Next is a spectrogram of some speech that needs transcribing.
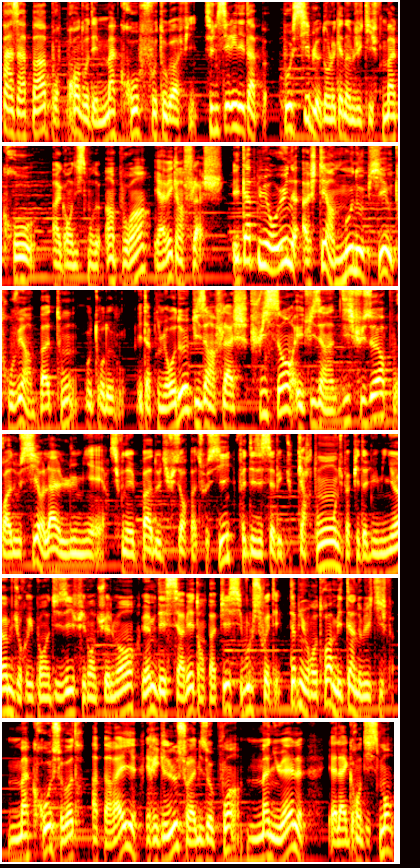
pas à pas pour prendre des macro-photographies. C'est une série d'étapes possibles dans le cas d'un objectif macro agrandissement de 1 pour 1 et avec un flash. Étape numéro 1, acheter un monopied ou trouver un bâton autour de vous. Étape numéro 2, utiliser un flash puissant et utiliser un diffuseur pour adoucir la lumière. Si vous n'avez pas de diffuseur, pas de souci, faites des essais avec du carton, du papier d'aluminium, du ruban adhésif éventuellement, même des serviettes en papier si vous le souhaitez. Étape numéro 3, mettez un objectif macro sur votre appareil et réglez-le sur la mise au point manuelle et à l'agrandissement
